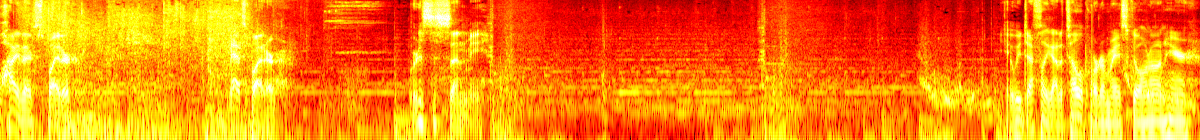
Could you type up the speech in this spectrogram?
Oh, hi there, spider. That spider. Where does this send me? Yeah, we definitely got a teleporter mace going on here.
